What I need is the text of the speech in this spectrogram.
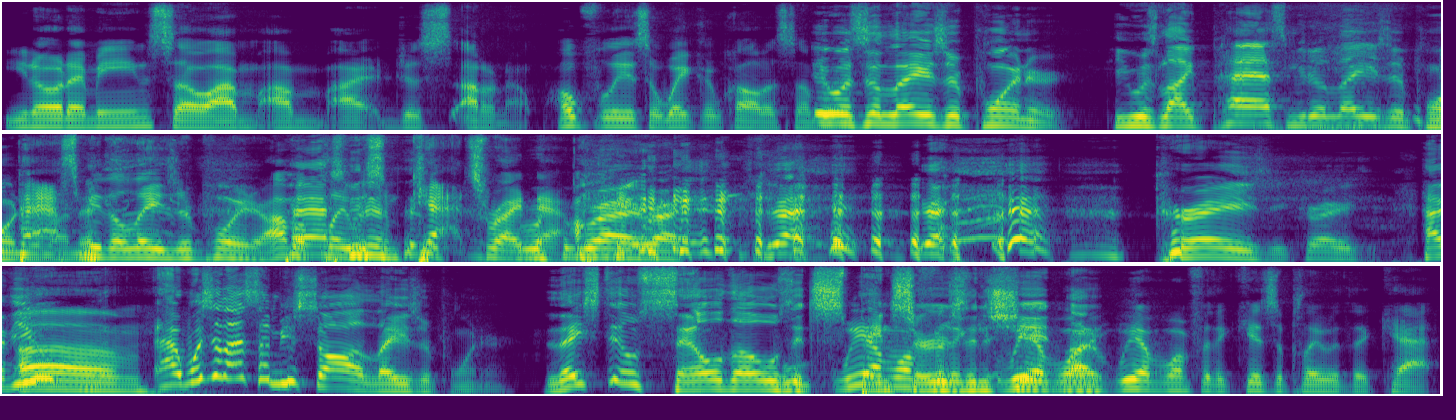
You know what I mean? So I'm, I'm, I just, I don't know. Hopefully, it's a wake up call to somebody. it was a laser pointer. He was like, "Pass me the laser pointer." pass me the laser pointer. I'm gonna Pass play me with the- some cats right now. right, right, crazy, crazy. Have you? Um, how- when's the last time you saw a laser pointer? Do they still sell those at we have one for Spencer's the, and shit? we have one. Like- we have one for the kids to play with the cat.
